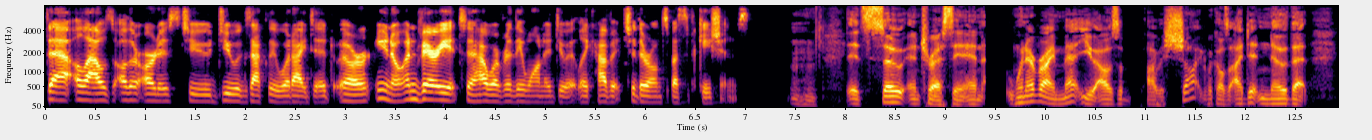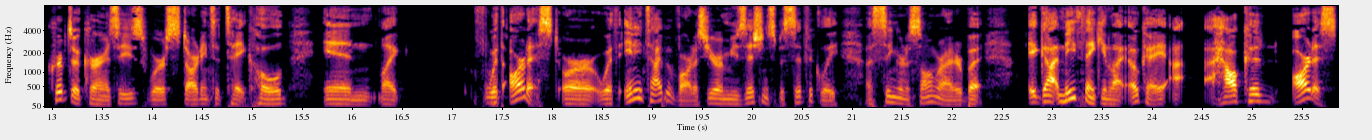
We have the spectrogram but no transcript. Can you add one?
that allows other artists to do exactly what I did, or you know, and vary it to however they want to do it, like have it to their own specifications. Mm-hmm. It's so interesting, and whenever I met you, I was I was shocked because I didn't know that cryptocurrencies were starting to take hold in like with artists or with any type of artist. You're a musician specifically, a singer and a songwriter, but it got me thinking like, okay, how could artists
